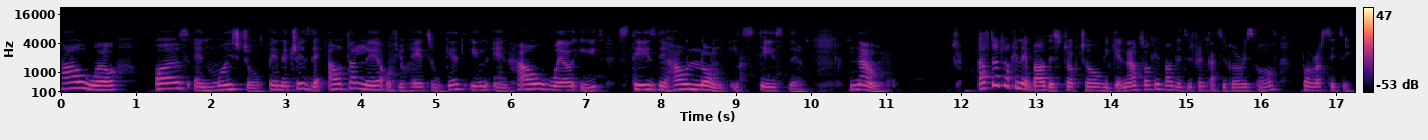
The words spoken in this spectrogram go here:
how well oils and moisture penetrates the outer layer of your hair to get in and how well it stays there how long it stays there. Now after talking about the structure, we can now talk about the different categories of porosity.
